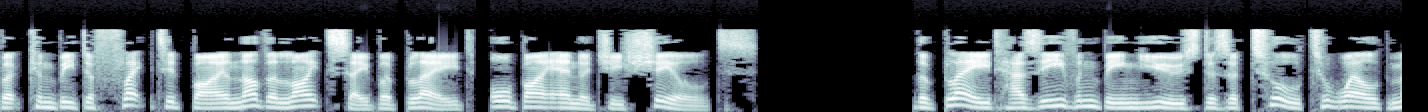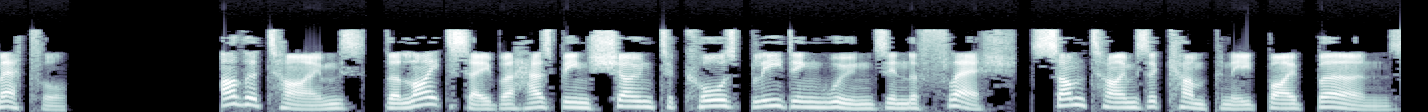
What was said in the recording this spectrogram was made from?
but can be deflected by another lightsaber blade, or by energy shields. The blade has even been used as a tool to weld metal. Other times, the lightsaber has been shown to cause bleeding wounds in the flesh, sometimes accompanied by burns.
